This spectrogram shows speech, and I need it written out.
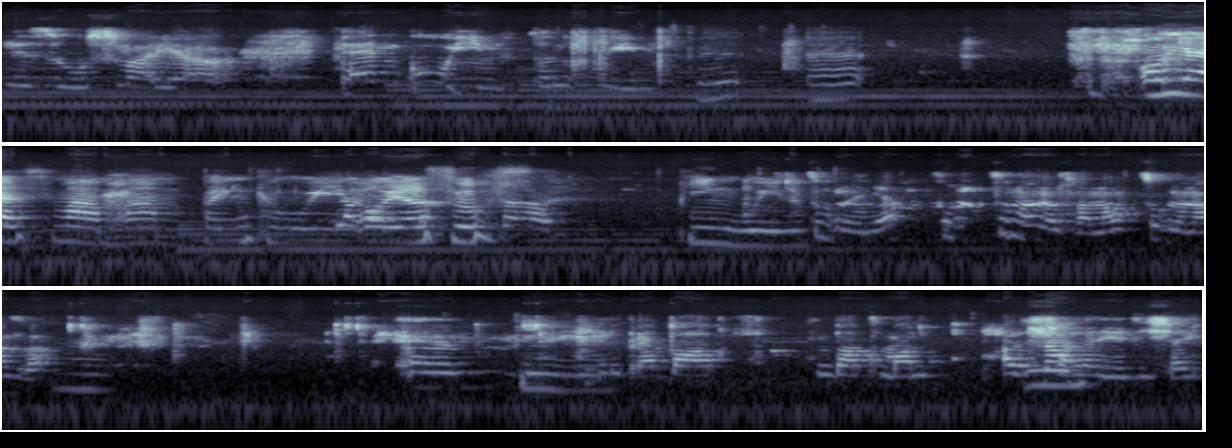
Jezus Maria. Penguin, penguin. P, e... O jest, mam, mam penguin, o Jezus. Pingwin. Cudny, nie? Cud- Cudna nazwa, no, cudna nazwa. Em, Pingwin. Dobra, Bat, Batman. Ale No. szaleje dzisiaj.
